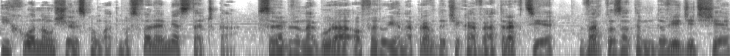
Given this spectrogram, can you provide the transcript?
i chłoną sielską atmosferę miasteczka. Srebrna Góra oferuje naprawdę ciekawe atrakcje, warto zatem dowiedzieć się,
